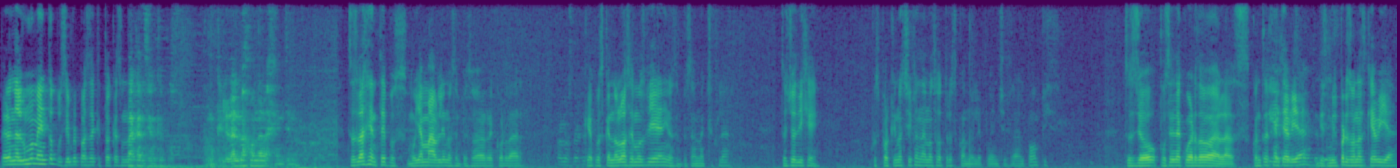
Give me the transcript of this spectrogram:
Pero en algún momento, pues siempre pasa que tocas una canción que, pues, como que le da el bajón a la gente, ¿no? Entonces la gente, pues, muy amable, nos empezó a recordar que, pues, que no lo hacemos bien y nos empezaron a chiflar. Entonces yo dije, pues, ¿por qué nos chiflan a nosotros cuando le pueden chiflar al Pompis? Entonces yo puse de acuerdo a las... ¿Cuánta Diez gente había? gente, 10 sí. mil personas que había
